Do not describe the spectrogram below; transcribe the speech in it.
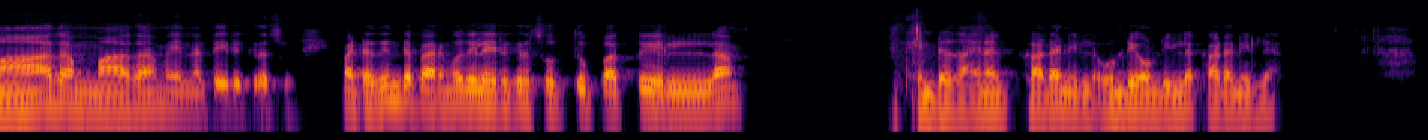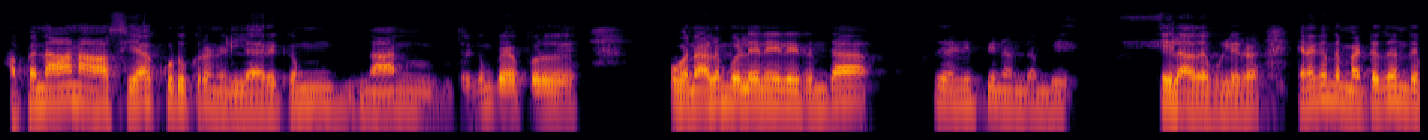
மாதம் மாதம் என்னட்ட இருக்கிற சொ மற்றது இந்த பாருங்க இதுல இருக்கிற சொத்து பத்து எல்லாம் என்றதான் எனக்கு கடன் இல்லை ஒன்றே ஒன்று இல்லை கடன் இல்லை. அப்ப நான் ஆசையா கொடுக்குறேன் எல்லாருக்கும். நான் பேப்பர் ஒவ்வொரு நாளும் இருந்தால் இருந்தா அனுப்பி நான் தம்பி. இயலாத பிள்ளைகள் எனக்கு இந்த மற்றது இந்த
